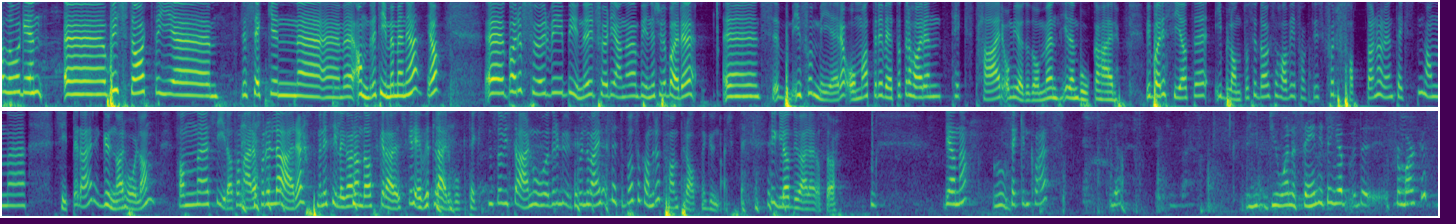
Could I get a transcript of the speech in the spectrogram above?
Hello again. Uh, we start the, uh, the second uh, Andre time, mener jeg. Ja. Bare før vi begynner, før Diana begynner, så vil jeg bare uh, informere om at dere vet at dere har en tekst her om jødedommen i den boka her. Vi bare si at eh, Iblant oss i dag så har vi faktisk forfatteren av den teksten. Han sitter der, Gunnar Haaland. Han sier at han er her for å lære, men i tillegg har han da skrevet, skrevet lærebokteksten. Så hvis det er noe dere lurer på underveis, etterpå, så kan dere ta en prat med Gunnar. Hyggelig at du er her også. Diana, mm. second class. Yeah. Second class. Do you, do you want to say anything for Marcus?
